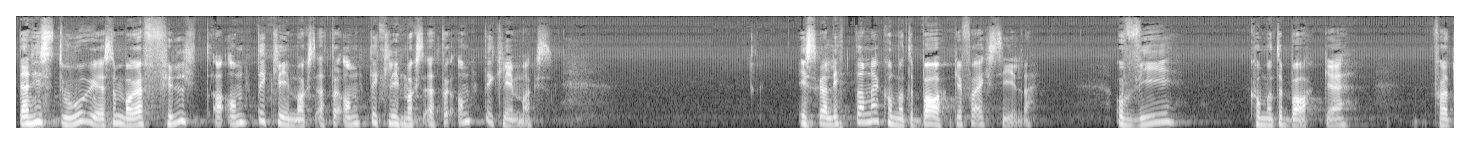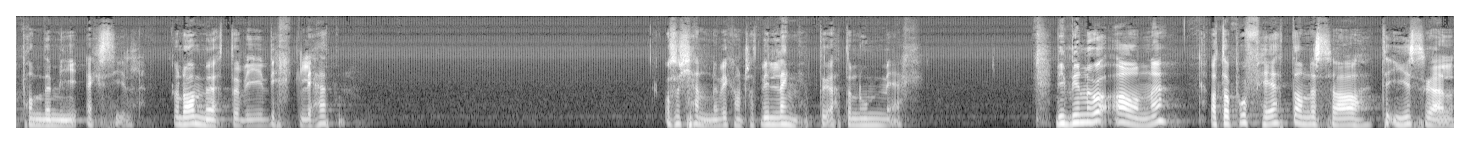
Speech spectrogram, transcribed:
Det er en historie som bare er fylt av antiklimaks etter antiklimaks etter antiklimaks. Israelittene kommer tilbake fra eksilet. Og vi kommer tilbake fra et pandemieksil. Og da møter vi virkeligheten. Og så kjenner vi kanskje at vi lengter etter noe mer. Vi begynner å ane at da profetene sa til Israel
